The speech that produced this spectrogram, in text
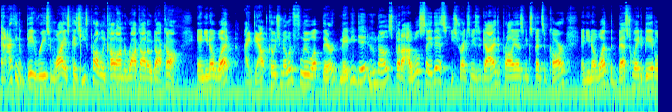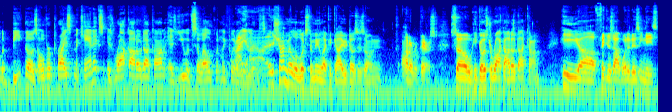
and I think a big reason why is cuz he's probably caught on to rockauto.com. And you know what? I doubt Coach Miller flew up there. Maybe he did. Who knows? But I will say this: he strikes me as a guy that probably has an expensive car. And you know what? The best way to be able to beat those overpriced mechanics is RockAuto.com, as you have so eloquently put over I, the years. I, Sean Miller looks to me like a guy who does his own auto repairs. So he goes to rockauto.com. He uh, figures out what it is he needs.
